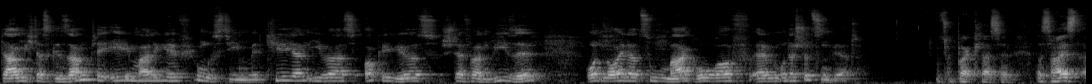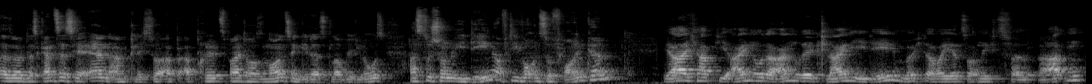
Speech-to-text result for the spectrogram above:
da mich das gesamte ehemalige Führungsteam mit Kilian Ivers, Ocke Jörs, Stefan Wiese und neu dazu Marc Rohroff ähm, unterstützen wird. Super klasse. Das heißt, also das Ganze ist ja ehrenamtlich. So ab April 2019 geht das, glaube ich, los. Hast du schon Ideen, auf die wir uns so freuen können? Ja, ich habe die eine oder andere kleine Idee, möchte aber jetzt noch nichts verraten.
